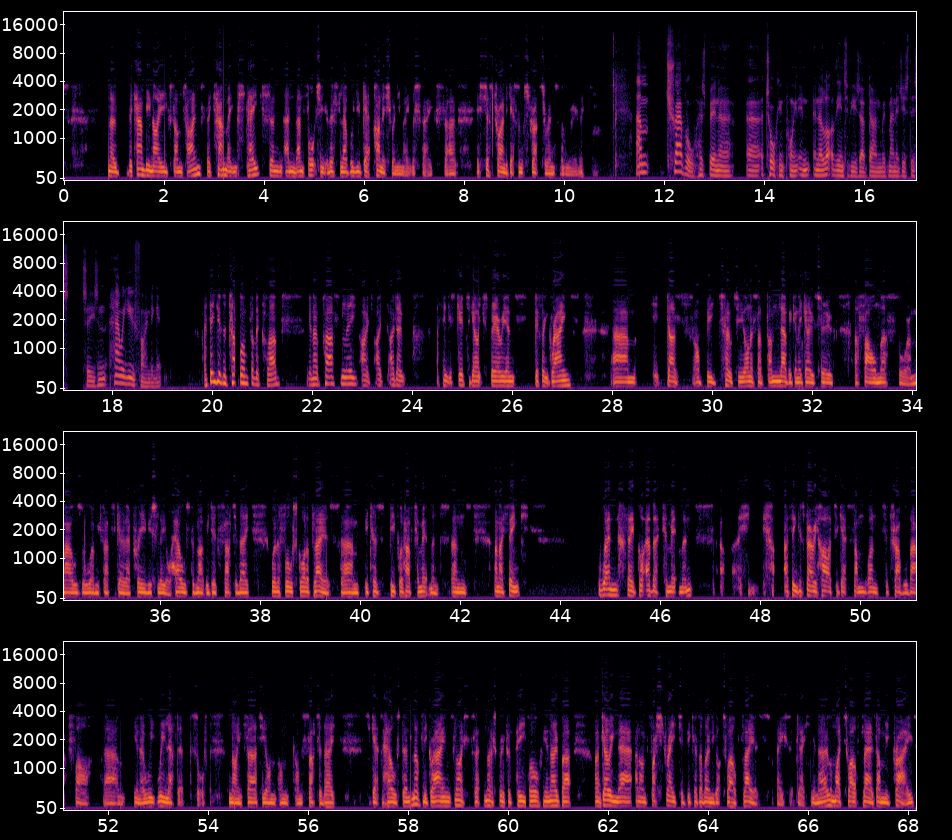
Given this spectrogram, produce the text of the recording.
you know, they can be naive sometimes. They can make mistakes, and, and unfortunately, at this level, you get punished when you make mistakes. So it's just trying to get some structure into them, really. Um, travel has been a, a talking point in, in a lot of the interviews I've done with managers this season. How are you finding it? I think it's a tough one for the clubs. You know, personally, I, I, I don't. I think it's good to go experience different grounds. Um, it does. I'll be totally honest. I'm never going to go to a Falmouth or a Mousehole when we've had to go there previously, or Helston like we did Saturday, with a full squad of players um, because people have commitments, and and I think when they've got other commitments, uh, I think it's very hard to get someone to travel that far. Um, you know, we, we left at sort of 9.30 on, on, on Saturday to get to Helston. Lovely grounds, nice nice group of people, you know, but I'm going there and I'm frustrated because I've only got 12 players, basically, you know, and my 12 players done me pride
